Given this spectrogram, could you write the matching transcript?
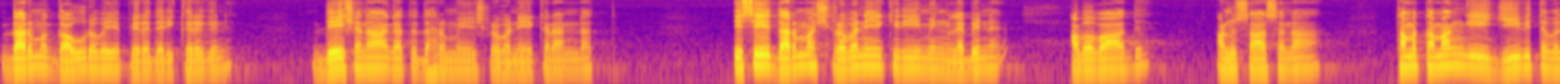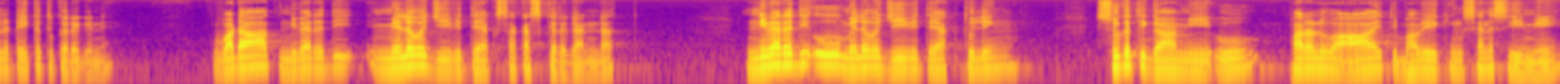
ධර්ම ගෞරවය පෙරදැරි කරගෙන දේශනාගත ධර්මය ශ්‍රවණය කරන්නත් එසේ ධර්ම ශ්‍රවණය කිරීමෙන් ලැබෙන අවවාද අනුශාසනා තම තමන්ගේ ජීවිතවලට එකතු කරගෙන වඩාත් නිවැරදි මෙලව ජීවිතයක් සකස් කර ගණ්ඩත් නිවැරදි වූ මෙලව ජීවිතයක් තුළින් සුගතිගාමී වූ පරලොව ආයිති භවයකින් සැනසීමේ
